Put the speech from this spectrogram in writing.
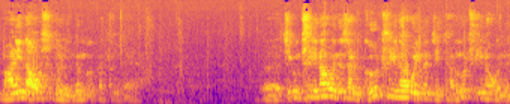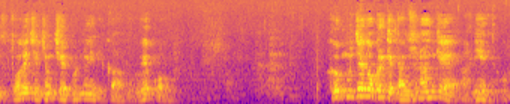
많이 나올 수도 있는 것 같은데 어, 지금 추진하고 있는 사람이 그걸 추진하고 있는지 다른 걸 추진하고 있는지 도대체 정치의 불명이니까 모르겠고 그 문제도 그렇게 단순한 게 아니에요.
